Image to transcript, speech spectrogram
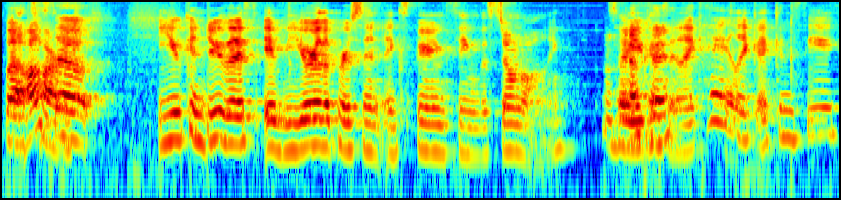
But That's also, hard. you can do this if you're the person experiencing the stonewalling. So you can say like, "Hey, like I can see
